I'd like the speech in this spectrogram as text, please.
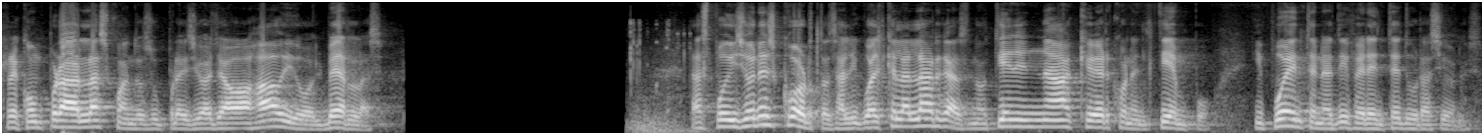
recomprarlas cuando su precio haya bajado y devolverlas. Las posiciones cortas, al igual que las largas, no tienen nada que ver con el tiempo y pueden tener diferentes duraciones.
